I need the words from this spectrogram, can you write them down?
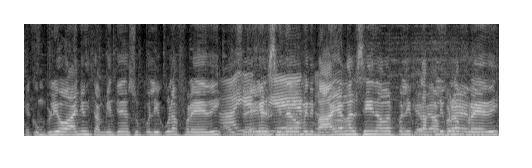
que cumplió años y también tiene su película Freddy Ay, en el cine dominicano. Vayan al cine a ver la película Freddy. Freddy.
